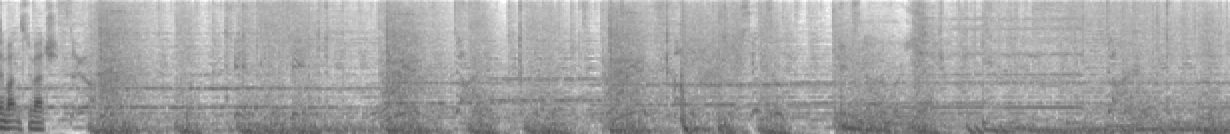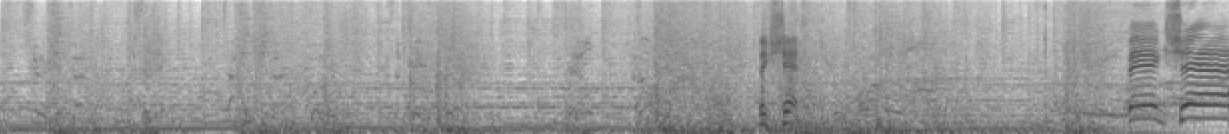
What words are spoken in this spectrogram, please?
Pressing buttons too much. Big shit. Big shit.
